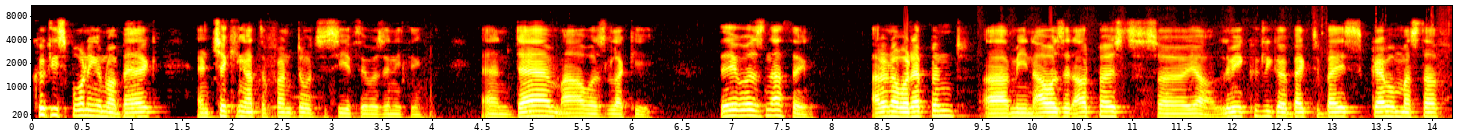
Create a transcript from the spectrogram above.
quickly spawning in my bag, and checking out the front door to see if there was anything. And damn, I was lucky. There was nothing. I don't know what happened. I mean, I was at outpost, so yeah. Let me quickly go back to base, grab all my stuff,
